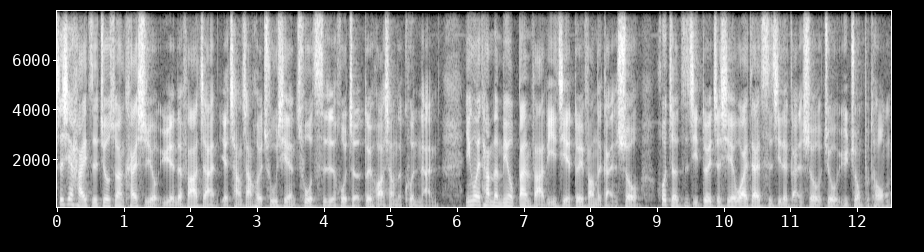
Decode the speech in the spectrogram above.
这些孩子就算开始有语言的发展，也常常会出现措辞或者对话上的困难，因为他们没有办法理解对方的感受。或者自己对这些外在刺激的感受就与众不同，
